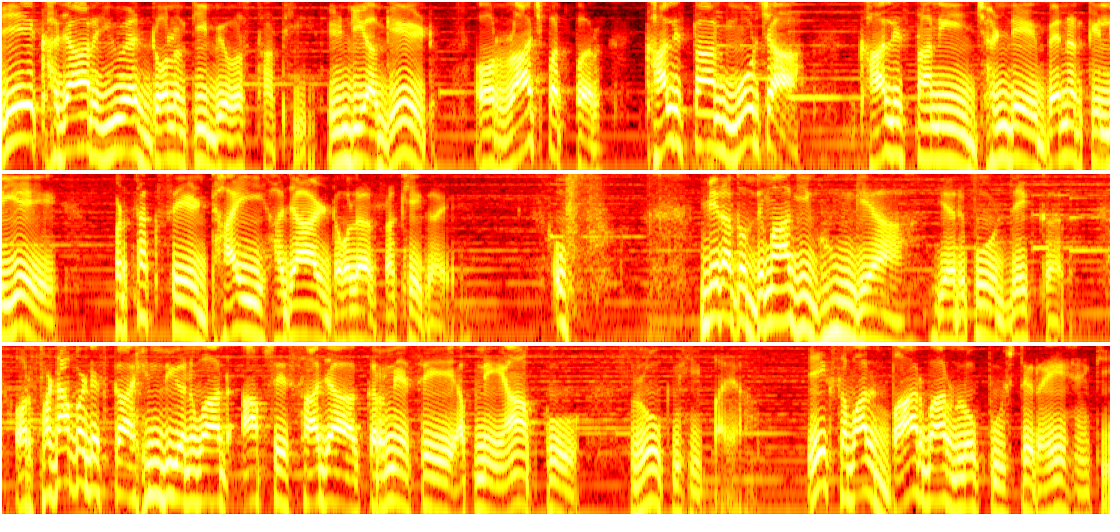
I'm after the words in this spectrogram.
एक हज़ार यूएस डॉलर की व्यवस्था थी। इंडिया गेट और राजपथ पर खालिस्तान मोर्चा, खालिस्तानी झंडे बैनर के लिए पृथक से ढाई हज़ार डॉलर रखे गए। उफ, मेरा तो दिमाग ही घूम गया, यह रिपोर्ट देखकर। और फटाफट इसका हिंदी अनुवाद आपसे साझा करने से अपने आप को रोक नहीं पाया। एक सवाल बार बार लोग पूछते रहे हैं कि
